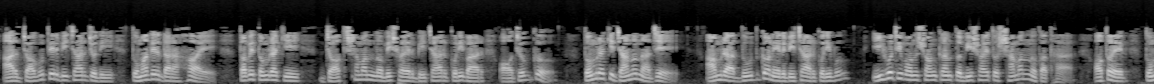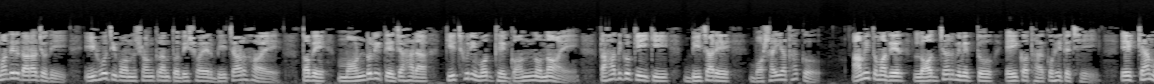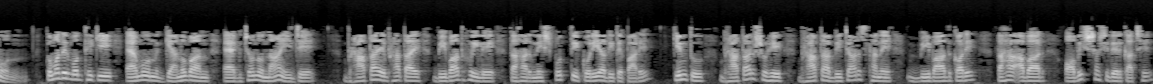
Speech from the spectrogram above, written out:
আর জগতের বিচার যদি তোমাদের দ্বারা হয়, তবে তোমরা কি যৎসামান্য বিষয়ের বিচার করিবার অযোগ্য? তোমরা কি জানো না যে আমরা দূতগণের বিচার করিব? ইহজীবন সংক্রান্ত বিষয় তো সামান্য কথা। অতএব তোমাদের দ্বারা যদি ইহজীবন সংক্রান্ত বিষয়ের বিচার হয়, তবে মণ্ডলীতে যাহারা কিছুরই মধ্যে গণ্য নয়, তাহাদিগকেই কি বিচারে বসাইয়া থাকো? আমি তোমাদের লজ্জার নিমিত্ত এই কথা কহিতেছি। এ কেমন? তোমাদের মধ্যে কি এমন জ্ঞানবান একজনও নাই যে ভ্রাতায় ভ্রাতায় বিবাদ হইলে তাহার নিষ্পত্তি করিয়া দিতে পারে? কিন্তু ভ্রাতার সহিত ভ্রাতা বিচার স্থানে বিবাদ করে, তাহা আবার অবিশ্বাসীদের কাছে।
